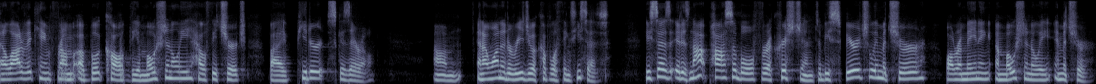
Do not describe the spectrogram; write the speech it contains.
And a lot of it came from a book called The Emotionally Healthy Church by Peter Scazzero. Um, and I wanted to read you a couple of things he says. He says, It is not possible for a Christian to be spiritually mature while remaining emotionally immature.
